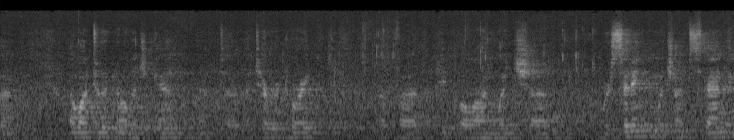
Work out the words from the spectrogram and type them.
uh, I want to acknowledge again that uh, the territory of uh, the people on which uh, we're sitting, in which I'm standing.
